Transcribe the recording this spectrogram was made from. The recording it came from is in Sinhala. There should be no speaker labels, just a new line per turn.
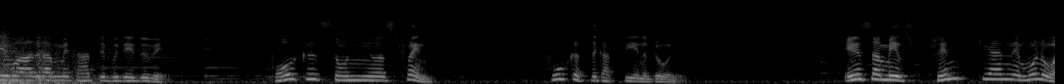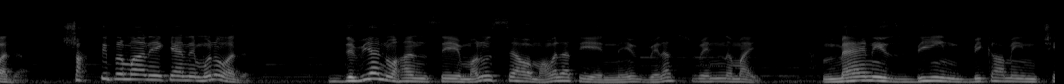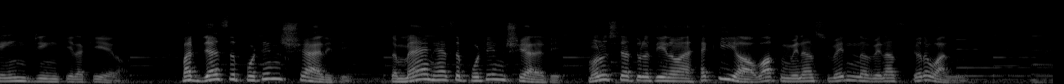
වේවා ආදරම්මේ තාත්තේ පුතේ දුවේ. focus on your strength. focus එකක් තියෙනට ඕනේ. එනිසා මේ ස්ට්‍රෙන්ත් කියන්නේ මොනවද? ශක්ති ප්‍රමාණය කියන්නේ මොනවද? දෙවියන් වහන්සේ මනුස්සයව මවලා තියෙන්නේ වෙනස් වෙන්නමයි. Man is being becoming changing කියලා කියනවා. But there's a potentiality. The man has a potentiality. මනුස්සයා තුළ තියෙනවා හැකියාවක් වෙනස් වෙන්න වෙනස් කරවන්න.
